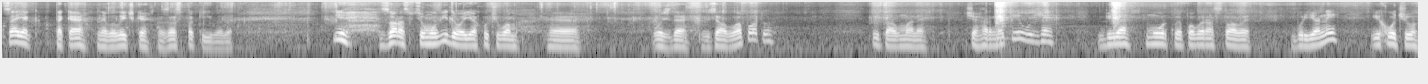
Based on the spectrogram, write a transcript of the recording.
це як таке невеличке заспокійливе. І зараз в цьому відео я хочу вам е, ось де взяв лопату. Тут в мене чагарники вже біля моркви повиростали бур'яни. І хочу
